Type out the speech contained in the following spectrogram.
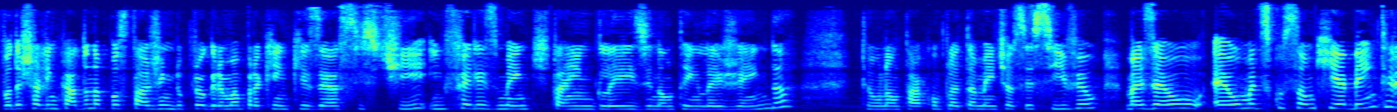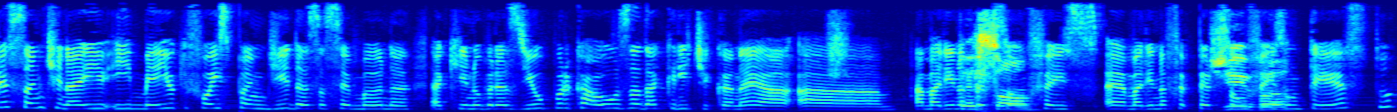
Vou deixar linkado na postagem do programa para quem quiser assistir. Infelizmente tá em inglês e não tem legenda então não está completamente acessível. Mas é, o, é uma discussão que é bem interessante, né? E, e, meio que foi expandida essa semana aqui no Brasil por causa da crítica, né? A, a, a Marina Persson fez. É, Marina Persson fez um texto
